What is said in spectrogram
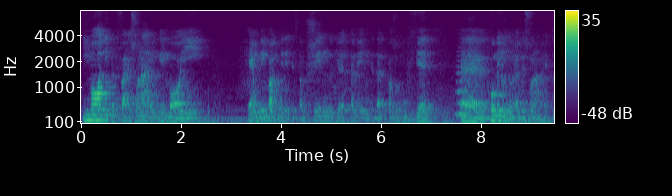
i modi per fare suonare un Game Boy, che è un Game Boy, vedete sta uscendo direttamente dal coso cuffie, eh, come non dovrebbe suonare.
